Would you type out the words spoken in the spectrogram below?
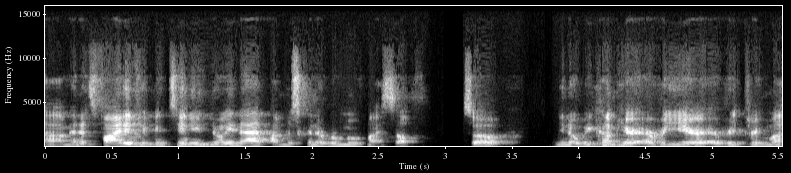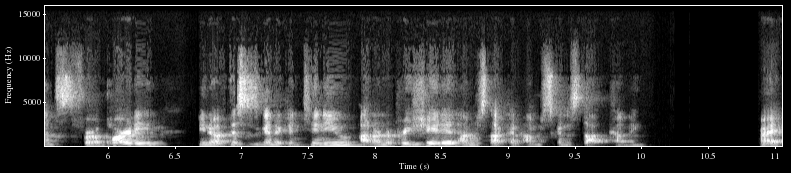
Um, and it's fine if you continue doing that. I'm just going to remove myself. So, you know, we come here every year, every three months for a party. You know, if this is going to continue, I don't appreciate it. I'm just not going. I'm just going to stop coming. Right.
